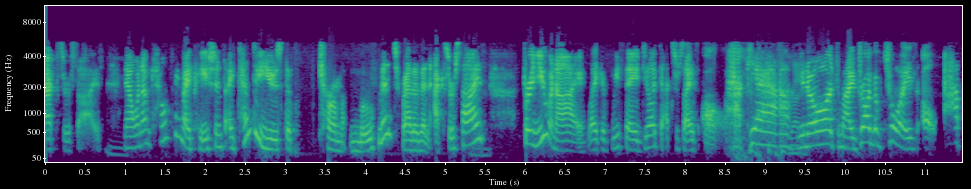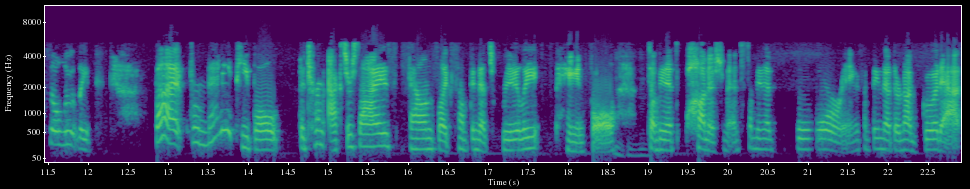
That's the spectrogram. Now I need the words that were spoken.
exercise. Mm-hmm. Now, when I'm counseling my patients, I tend to use the term movement rather than exercise. For you and I, like if we say, Do you like to exercise? Oh, heck yeah. Right. You know, it's my drug of choice. Oh, absolutely. But for many people, the term exercise sounds like something that's really painful, mm-hmm. something that's punishment, something that's boring, something that they're not good at,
